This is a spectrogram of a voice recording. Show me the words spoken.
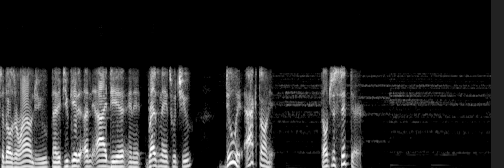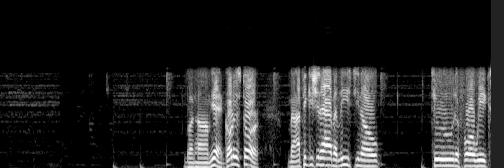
to those around you that if you get an idea and it resonates with you, do it, act on it. Don't just sit there. But um, yeah, go to the store. Man, I think you should have at least you know two to four weeks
